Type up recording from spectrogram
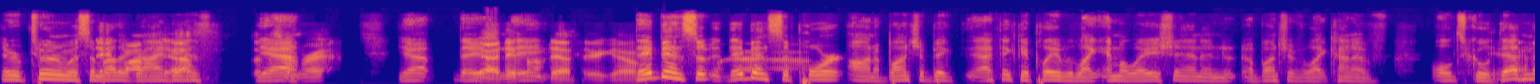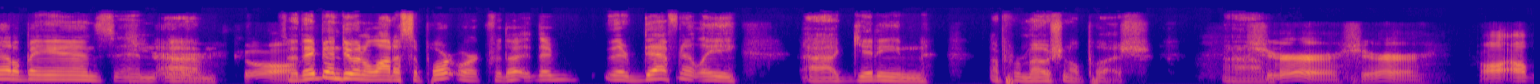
they were touring with some other grind bands. Yeah. right? Yeah, they yeah, they, Napalm Death. There you go. they've been su- they've been support on a bunch of big. I think they played with like Immolation and a bunch of like kind of old school death metal bands, and Sure. um, cool. so they've been doing a lot of support work for the. They they're definitely uh, getting a promotional push. Um, sure, sure. Well, I'll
